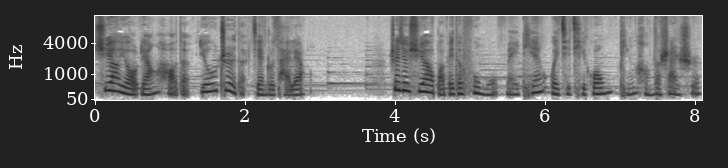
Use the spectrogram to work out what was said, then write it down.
需要有良好的、优质的建筑材料。这就需要宝贝的父母每天为其提供平衡的膳食。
